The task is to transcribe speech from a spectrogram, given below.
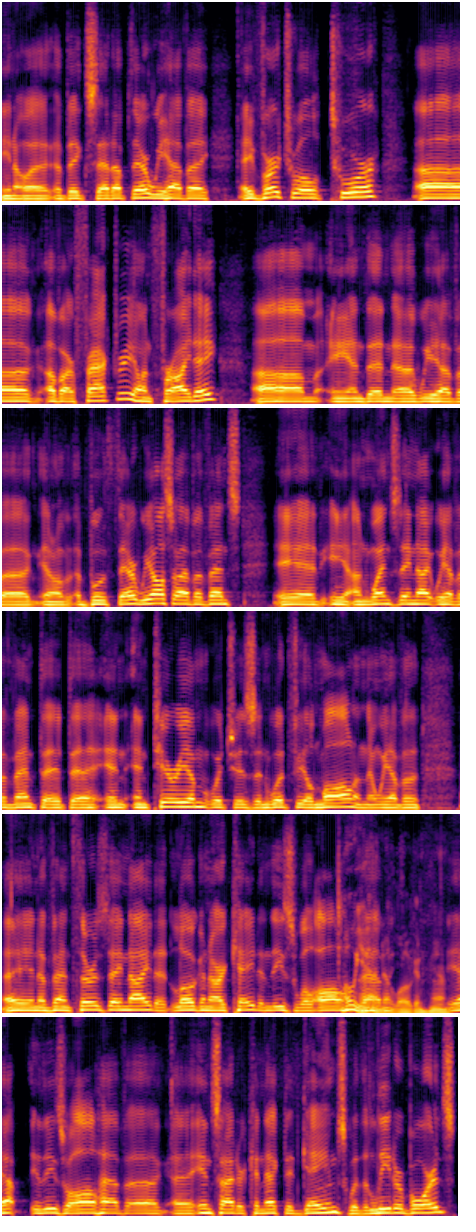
you know a, a big setup there. We have a, a virtual tour uh, of our factory on Friday, um, and then uh, we have a you know a booth there. We also have events, and you know, on Wednesday night we have an event at uh, in Interium, which is in Woodfield Mall, and then we have a, an event Thursday night at Logan Arcade, and these will all oh, yeah, have, no, Logan. Yeah. Yep, these will all have uh, uh, insider connected games with the leaderboards,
